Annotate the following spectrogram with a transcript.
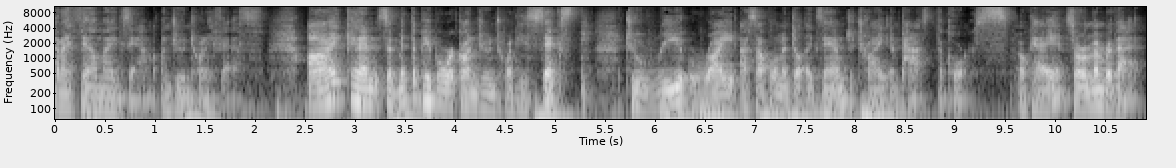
and I fail my exam on June 25th I can submit the paperwork on June 26th to rewrite a supplemental exam to try and pass the course. Okay, so remember that.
